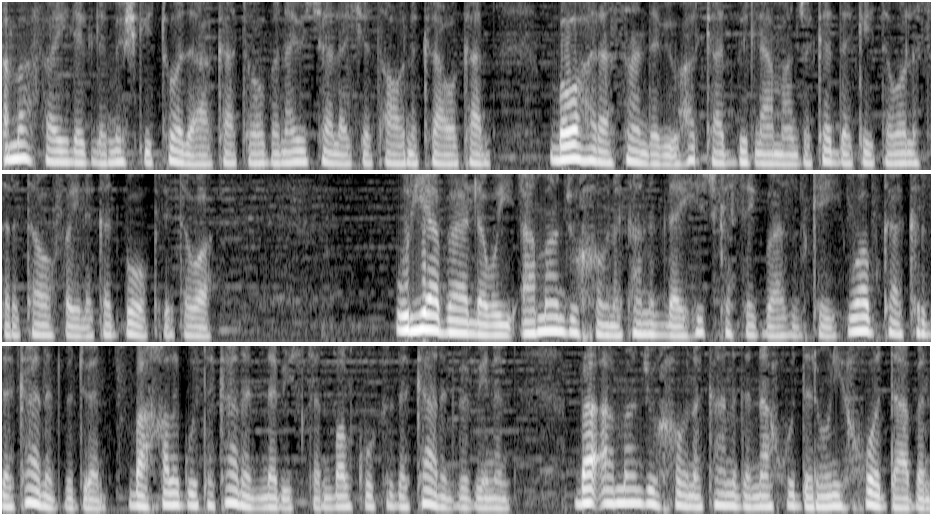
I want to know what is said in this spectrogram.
ئەمە فایلێک لە مێشکی تۆدا ئەکاتەوە بە ناوی چالاکیە تاوا نەکراوەکان، بەوە هەراسان دەبی و هەرکات بیر لە ئامانجەکەت دەکەیتەوە لە سەرەتاوە فایلەکەت بۆ ئەکرێتەوە. وریابە لەوەی ئامانج و خەونەکانت لای هیچ کەسێک باس بکەی، وابکە کردەکانت بدوێن، با خەڵک وتەکانت نەبیستن بەڵکو کردەکانت ببینن، با ئامانج و خەونەکانت لە ناخ و دەروونی خۆتدا بن،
